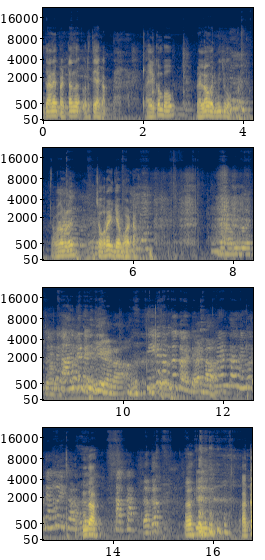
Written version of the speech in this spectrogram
ഇതാണെങ്കിൽ പെട്ടെന്ന് വൃത്തിയാക്കാം. അഴുക്കം പോവും. വെള്ളം ഒരുമിച്ച് പോകും. അപ്പോൾ നമ്മൾ ചോറ് കഴിക്കാൻ പോകട്ടോ. എന്താ? അക്ക?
